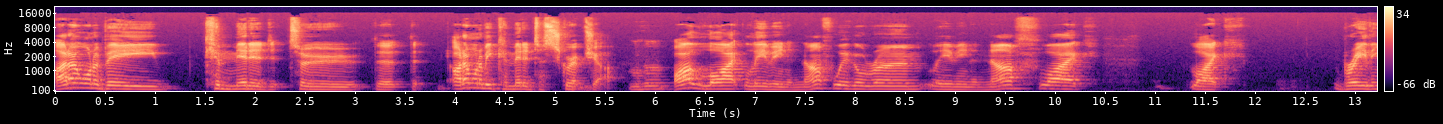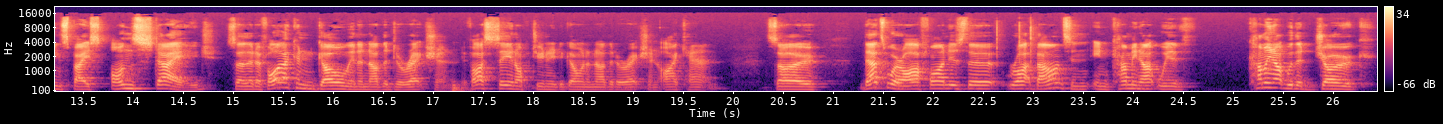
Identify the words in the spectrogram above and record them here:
I don't want to be committed to the, the I don't want to be committed to scripture. Mm-hmm. I like leaving enough wiggle room, leaving enough like like breathing space on stage so that if I can go in another direction, if I see an opportunity to go in another direction, I can. So that's where I find is the right balance in, in coming up with coming up with a joke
